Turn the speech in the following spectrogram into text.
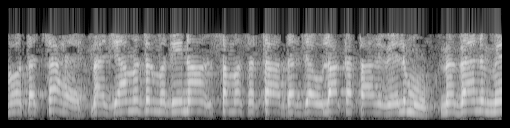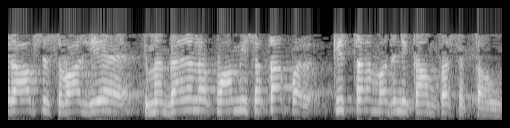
بہت اچھا ہے۔ میں جامع المدینہ سمسٹا درجہ اولا کا طالب علم ہوں۔ میں بین میرا آپ سے سوال یہ ہے کہ میں بین الاقوامی سطح پر کس طرح مدنی کام کر سکتا ہوں؟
